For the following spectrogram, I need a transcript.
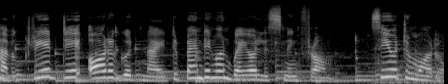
Have a great day or a good night, depending on where you're listening from. See you tomorrow.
